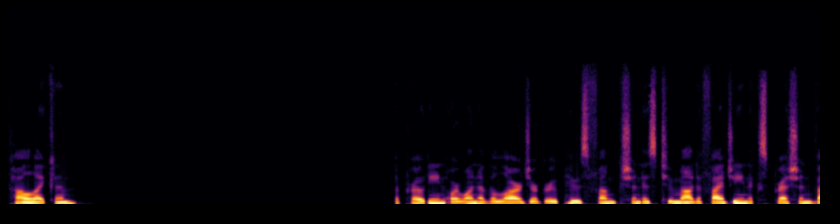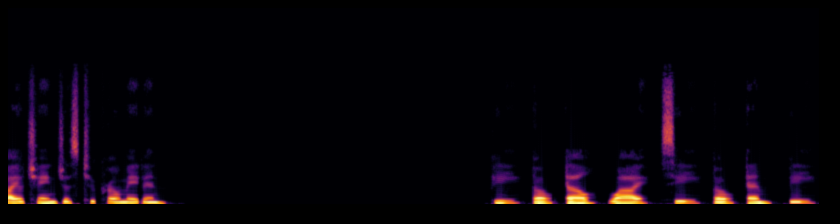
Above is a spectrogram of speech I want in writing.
Polycomb, A protein or one of a larger group whose function is to modify gene expression via changes to chromatin. P O L Y C O M B.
